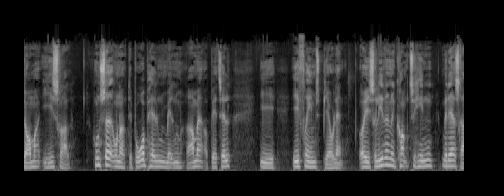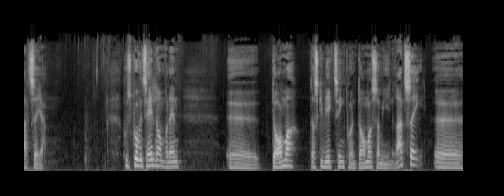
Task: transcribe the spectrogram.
dommer i Israel. Hun sad under Deborah-palmen mellem Ramah og Bethel i Efraims bjergland, og israelitterne kom til hende med deres retssager. Husk på, at vi talte om, hvordan øh, dommer der skal vi ikke tænke på en dommer som i en retssag. Øh,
